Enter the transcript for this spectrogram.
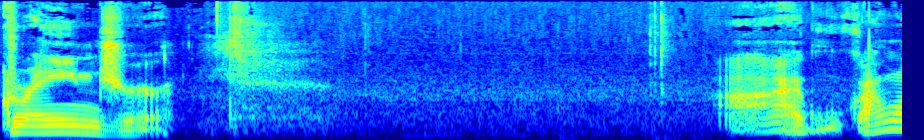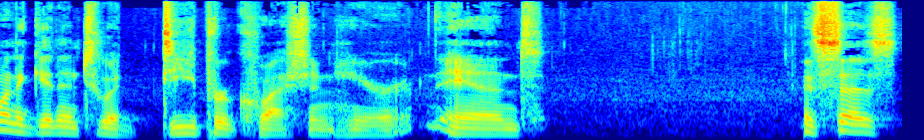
Granger. I, I want to get into a deeper question here. And it says,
